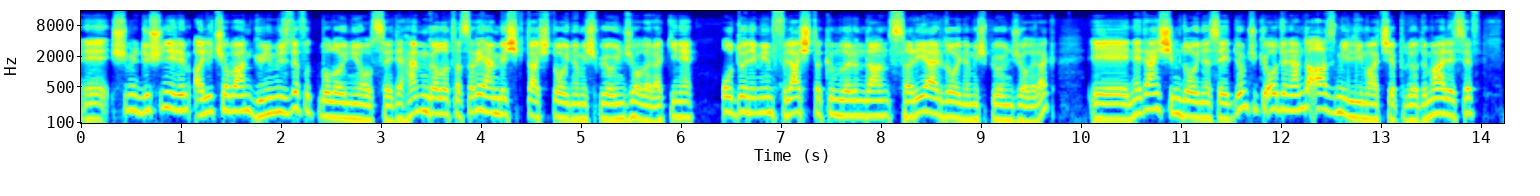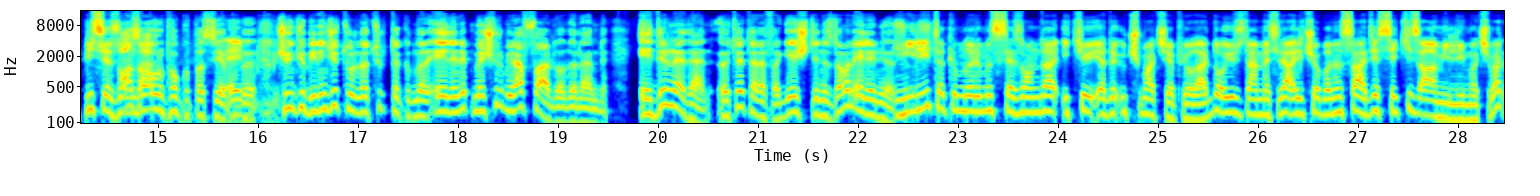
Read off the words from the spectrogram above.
e, şimdi düşünelim Ali Çoban günümüzde futbol oynuyor olsaydı hem Galatasaray hem Beşiktaş'ta oynamış bir oyuncu olarak yine o dönemin flash takımlarından Sarıyer'de oynamış bir oyuncu olarak e, neden şimdi oynasaydı diyorum çünkü o dönemde az milli maç yapılıyordu maalesef bir sezonda Az Avrupa Kupası yapılıyor. E, Çünkü birinci turda Türk takımları eğlenip meşhur bir laf vardı o dönemde. Edirne'den öte tarafa geçtiğiniz zaman eğleniyorsunuz. Milli takımlarımız sezonda 2 ya da 3 maç yapıyorlardı. O yüzden mesela Ali Çoban'ın sadece 8 A milli maçı var.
